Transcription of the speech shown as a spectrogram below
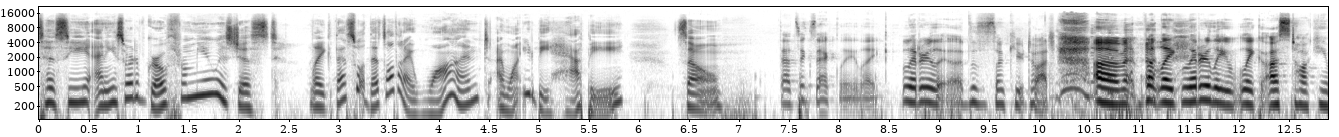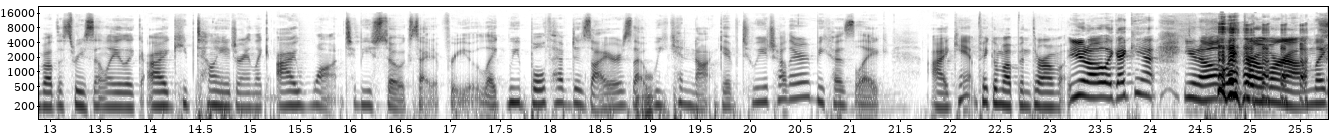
to see any sort of growth from you is just like that's what that's all that I want. I want you to be happy. So That's exactly like literally. Uh, this is so cute to watch. Um, but like literally, like us talking about this recently. Like I keep telling Adrian, like I want to be so excited for you. Like we both have desires that we cannot give to each other because like. I can't pick them up and throw them, you know, like I can't, you know, like throw them around. Like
